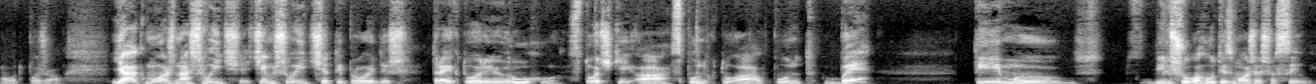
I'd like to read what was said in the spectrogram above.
От, пожалуй як можна швидше. Чим швидше ти пройдеш траєкторію руху з точки А, з пункту А в пункт Б, тим е, більшу вагу ти зможеш осилити.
